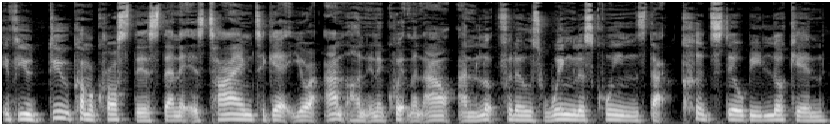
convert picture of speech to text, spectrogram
if you do come across this, then it is time to get your ant hunting equipment out and look for those wingless queens that could still be looking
